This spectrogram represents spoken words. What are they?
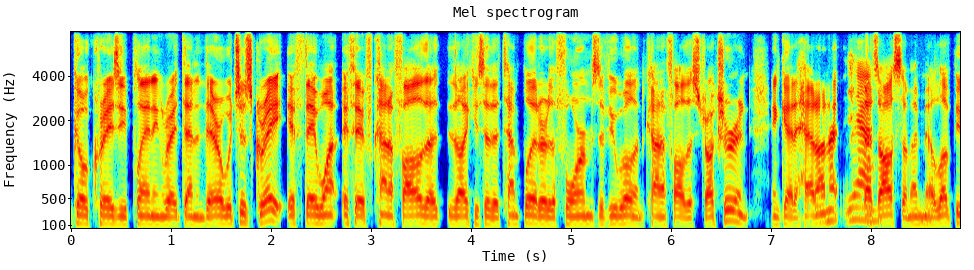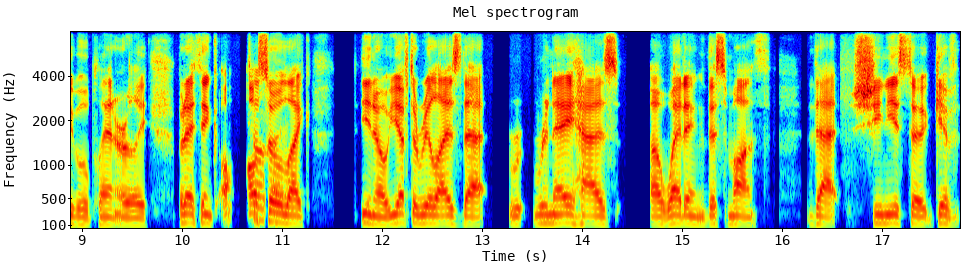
go crazy planning right then and there, which is great if they want if they've kind of follow the like you said the template or the forms, if you will, and kind of follow the structure and and get ahead on it. Yeah. That's awesome. I mean, I love people who plan early, but I think also totally. like you know, you have to realize that R- Renee has a wedding this month that she needs to give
